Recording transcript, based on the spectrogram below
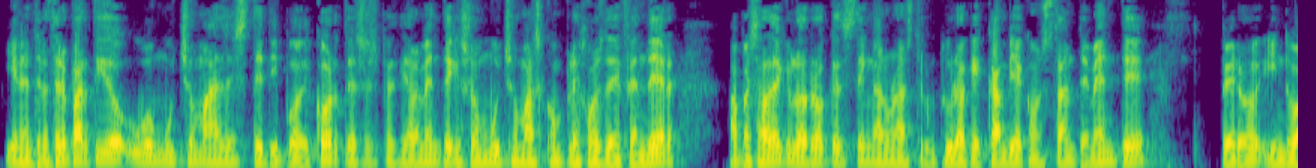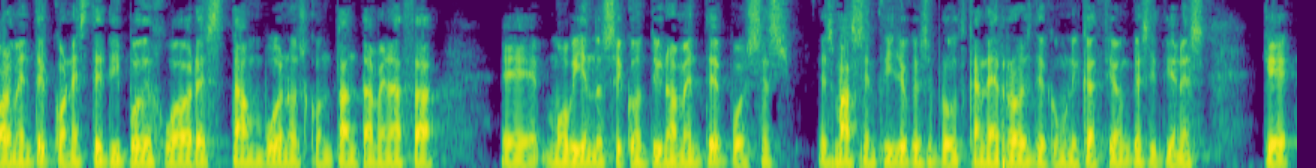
y en el tercer partido hubo mucho más de este tipo de cortes, especialmente que son mucho más complejos de defender, a pesar de que los Rockets tengan una estructura que cambia constantemente, pero indudablemente con este tipo de jugadores tan buenos, con tanta amenaza eh, moviéndose continuamente, pues es, es, más sencillo que se produzcan errores de comunicación que si tienes que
